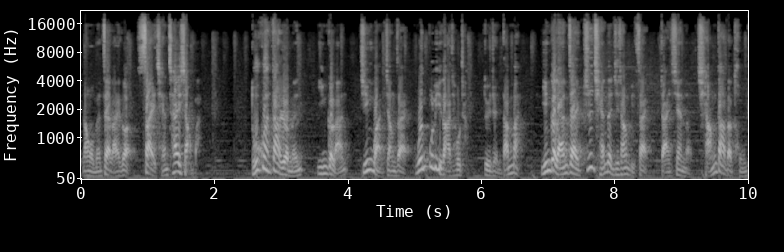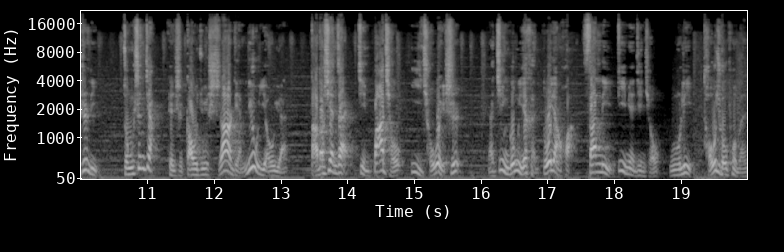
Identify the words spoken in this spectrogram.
让我们再来个赛前猜想吧。夺冠大热门英格兰今晚将在温布利大球场对阵丹麦。英格兰在之前的几场比赛展现了强大的统治力，总身价更是高居十二点六亿欧元，打到现在近八球一球未失。那进攻也很多样化，三粒地面进球，五粒头球破门，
